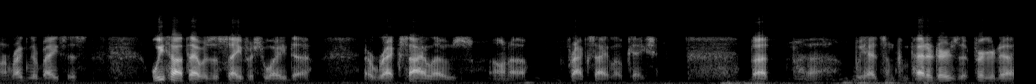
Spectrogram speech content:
on a regular basis. We thought that was the safest way to erect silos on a frac site location. But uh, we had some competitors that figured a,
